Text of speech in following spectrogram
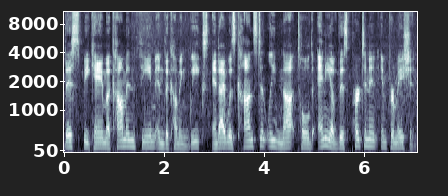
This became a common theme in the coming weeks, and I was constantly not told any of this pertinent information.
